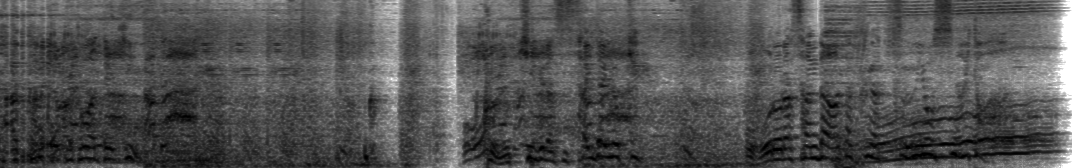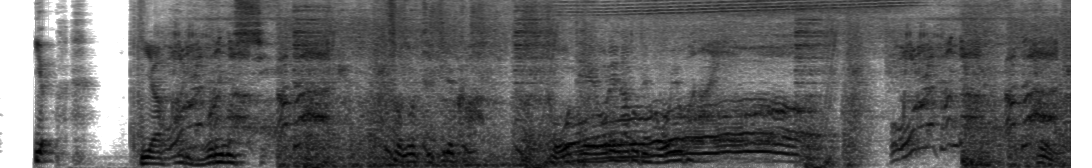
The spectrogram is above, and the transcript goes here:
高めることはできん。このキグラス最大の剣。オーロラサンダーアタックが通用しないとややはり俺の死。その実力は到底俺などでも及ばない。オーロラサンダーアタック。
